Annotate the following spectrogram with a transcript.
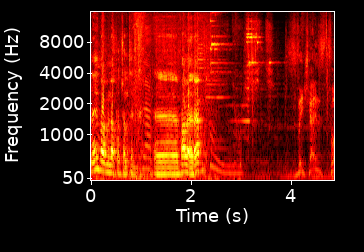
No i mamy na początek y, Valerę. Zwycięstwo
